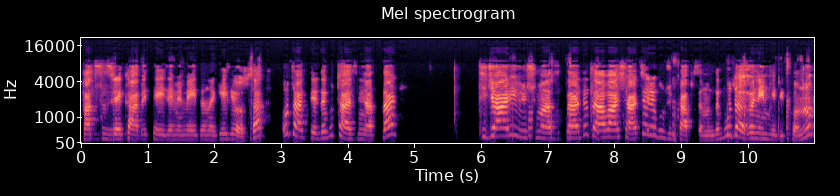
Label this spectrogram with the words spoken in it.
haksız rekabet eylemi meydana geliyorsa o takdirde bu tazminatlar ticari uyuşmazlıklarda dava şartı arabuluculuk kapsamında. Bu da önemli bir konu.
